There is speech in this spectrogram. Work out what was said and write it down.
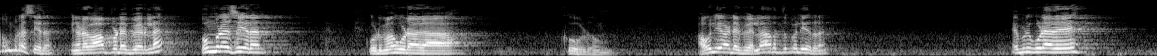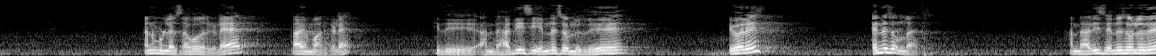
உம்ரா செய்யறேன் எங்களோட வாப்போட பேர்ல உம்ரா செய்யறேன் கூடுமா கூடாதா? கூடும். அவுலியாட பேர்ல அறுத்து பலிடுறேன் எப்படி கூடாது? அன்புள்ள சகோதரர்களே தாய்மார்களே இது அந்த ஹதீஸ் என்ன சொல்லுது? இவரு என்ன சொல்றார்? அந்த ஹதீஸ் என்ன சொல்லுது?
